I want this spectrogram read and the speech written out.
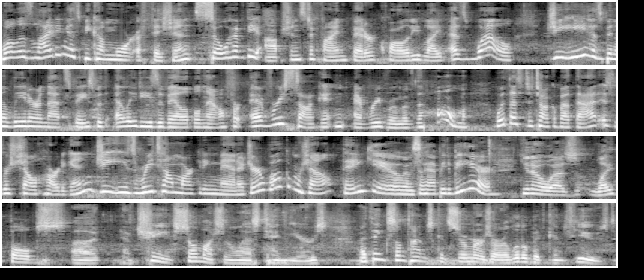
Well, as lighting has become more efficient, so have the options to find better quality light as well. GE has been a leader in that space with LEDs available now for every socket in every room of the home. With us to talk about that is Rochelle Hardigan, GE's retail marketing manager. Welcome, Rochelle. Thank you. I'm so happy to be here. You know, as light bulbs uh, have changed so much in the last 10 years, I think sometimes consumers are a little bit confused.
